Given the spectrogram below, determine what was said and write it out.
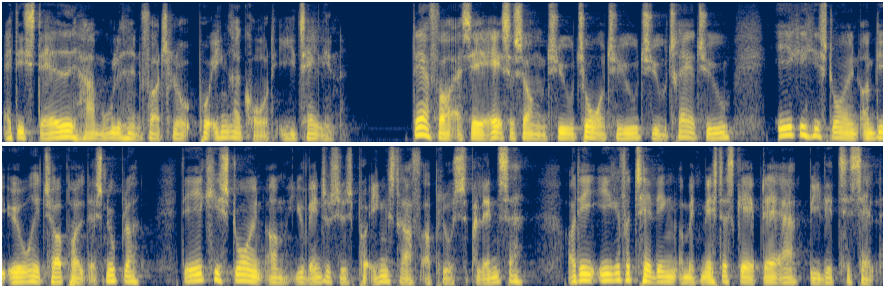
at de stadig har muligheden for at slå på rekord i Italien. Derfor er Serie A-sæsonen 2022-2023 ikke historien om de øvrige tophold, der snubler. Det er ikke historien om Juventus' pointstraf og plus Valencia, og det er ikke fortællingen om et mesterskab, der er billigt til salg.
